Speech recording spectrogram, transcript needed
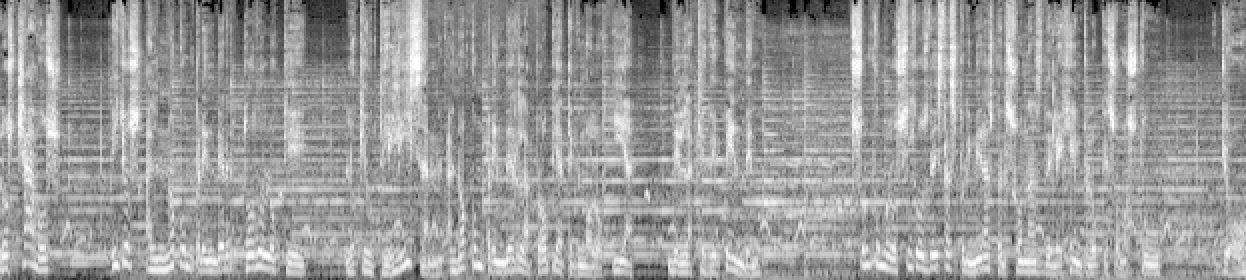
los chavos, ellos al no comprender todo lo que, lo que utilizan, al no comprender la propia tecnología de la que dependen, son como los hijos de estas primeras personas del ejemplo que somos tú, yo,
